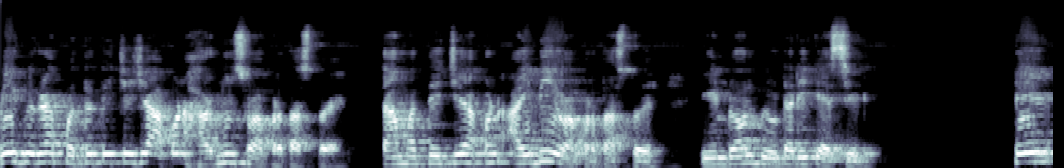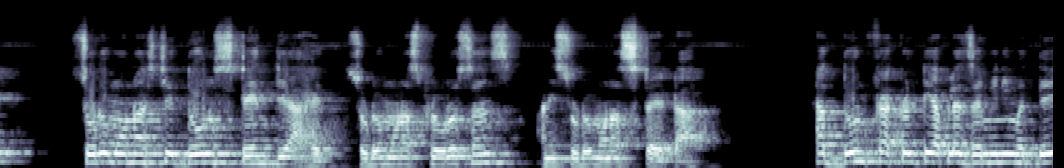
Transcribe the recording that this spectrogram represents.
वेगवेगळ्या पद्धतीचे जे आपण हार्मोन्स वापरत असतोय त्यामध्ये जे आपण आयबी वापरत असतोय इंडॉल ब्युटारिक ऍसिड हे सोडोमोनासचे दोन स्ट्रेंथ जे आहेत सोडोमोनास फ्लोरोसन्स आणि सोडोमोनास स्टेटा ह्या दोन फॅकल्टी आपल्या जमिनीमध्ये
